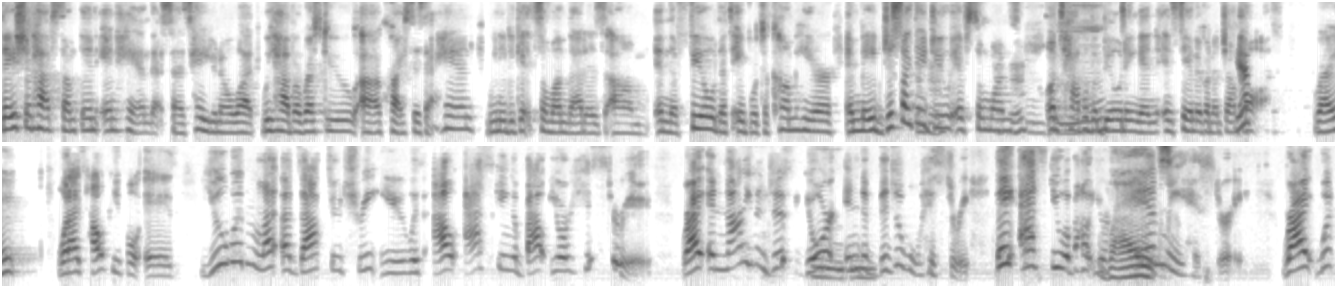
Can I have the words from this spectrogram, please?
They should have something in hand that says, hey, you know what? We have a rescue uh, crisis at hand. We need to get someone that is um, in the field that's able to come here and maybe just like they Mhm. do if someone's Mhm. on top of a Mhm. building and, and saying they're going to jump Yep. off, right? What I tell people is you wouldn't let a doctor treat you without asking about your history. Right. And not even just your Mhm. individual history. They ask you about your Right. family history. Right? What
